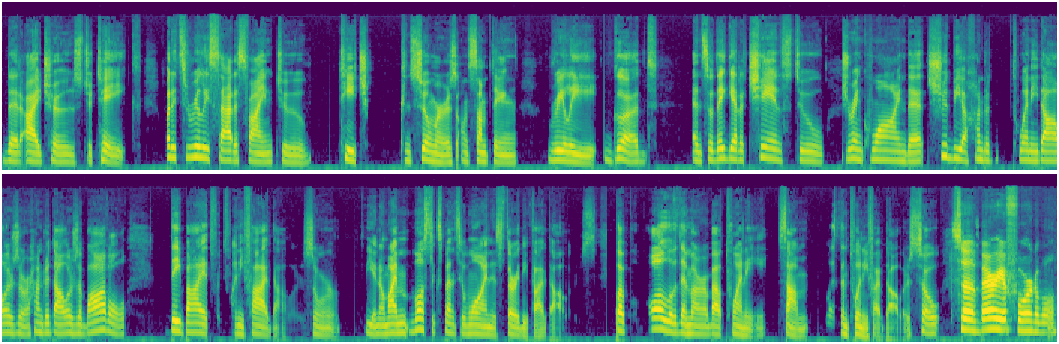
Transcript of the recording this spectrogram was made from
that I chose to take, but it's really satisfying to teach consumers on something really good. And so they get a chance to drink wine that should be $120 or $100 a bottle. They buy it for $25 or you know, my most expensive wine is $35, but all of them are about 20, some less than $25. So, so very affordable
